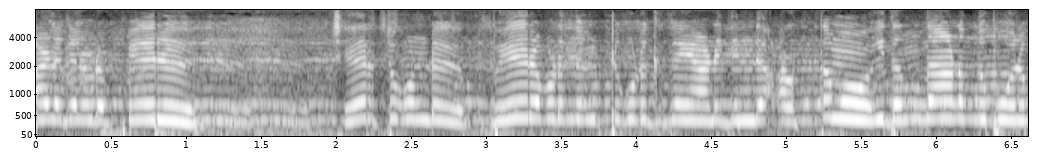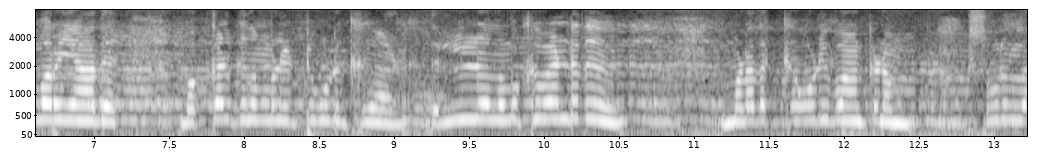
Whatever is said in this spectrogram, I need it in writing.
ആളുകളുടെ പേര് ചേർത്തുകൊണ്ട് പേരവിടുന്ന് ഇട്ടുകൊടുക്കുകയാണ്. ഇതിന്റെ അർത്ഥമോ ഇതെന്താണെന്ന് പോലും അറിയാതെ മക്കൾക്ക് നമ്മൾ ഇട്ട് കൊടുക്കുകയാണ് ഇതെല്ലാം നമുക്ക് വേണ്ടത് നമ്മളതൊക്കെ ഒഴിവാക്കണം. സൂറുള്ള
